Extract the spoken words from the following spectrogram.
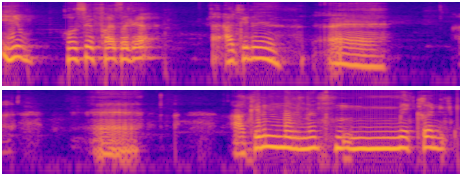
e você faz aquele é, é, aquele movimento mecânico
